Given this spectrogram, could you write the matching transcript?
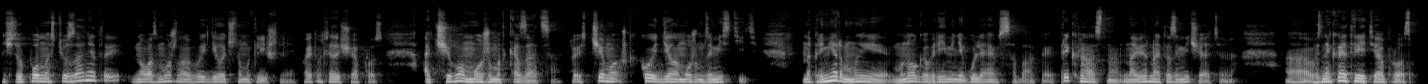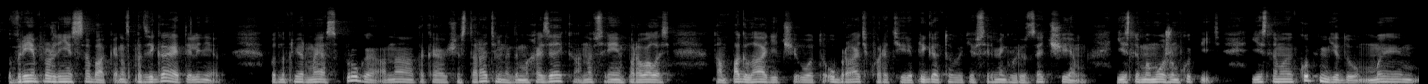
Значит, вы полностью заняты, но, возможно, вы делаете что-нибудь лишнее. Поэтому следующий вопрос. От чего можем отказаться? То есть, чем, какое дело можем заместить? Например, мы много времени гуляем с собакой. Прекрасно, наверное, это замечательно. А, возникает третий вопрос. Время провождения с собакой нас продвигает или нет? Вот, например, моя супруга, она такая очень старательная домохозяйка, она все время порвалась там погладить чего-то, убрать в квартире, приготовить. Я все время говорю, зачем, если мы можем купить? Если мы купим еду, мы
